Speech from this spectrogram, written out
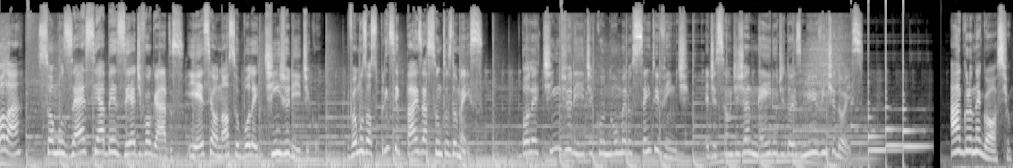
Olá, somos SABZ Advogados e esse é o nosso Boletim Jurídico. Vamos aos principais assuntos do mês. Boletim Jurídico número 120, edição de janeiro de 2022. Agronegócio.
